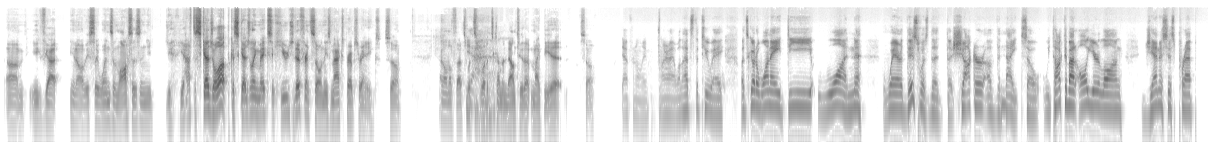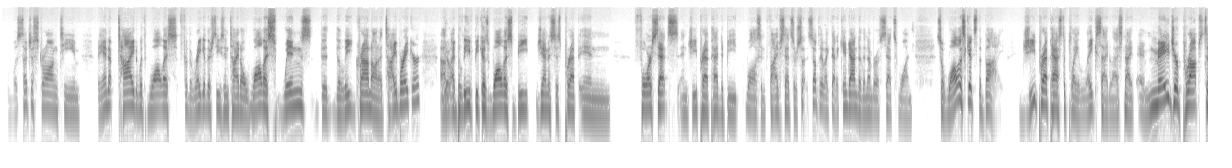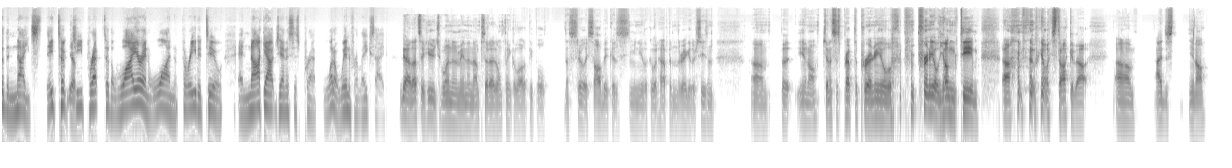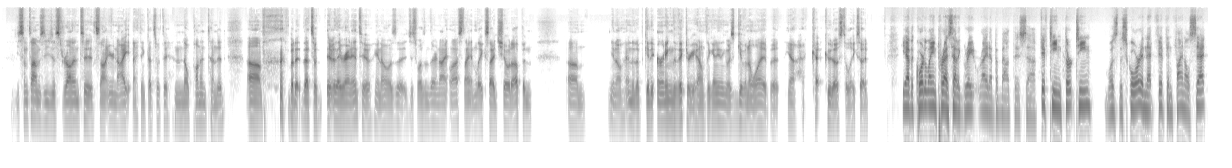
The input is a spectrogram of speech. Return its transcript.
Um, you've got you know obviously wins and losses, and you you, you have to schedule up because scheduling makes a huge difference. though in these max preps ratings, so I don't know if that's what's yeah. what it's coming down to. That might be it. So definitely. All right. Well, that's the two A. Let's go to one A D one, where this was the the shocker of the night. So we talked about all year long. Genesis Prep was such a strong team. They end up tied with Wallace for the regular season title. Wallace wins the the league crown on a tiebreaker. Um, yep. I believe because Wallace beat Genesis Prep in four sets and G Prep had to beat Wallace in five sets or so, something like that. It came down to the number of sets won. So Wallace gets the bye. G Prep has to play Lakeside last night, and major props to the Knights. They took yep. G Prep to the wire and won three to two and knock out Genesis Prep. What a win for Lakeside! Yeah, that's a huge win. I mean, an upset. I don't think a lot of people necessarily saw because I mean, you look at what happened in the regular season. Um, but you know, Genesis Prep, the perennial perennial young team uh, that we always talk about. Um, I just, you know, sometimes you just run into it's not your night, and I think that's what they, no pun intended, um, but it, that's what they ran into. You know, it, was it just wasn't their night last night, and Lakeside showed up and, um, you know, ended up getting earning the victory. I don't think anything was given away, but yeah, kudos to Lakeside. Yeah, the Coeur d'Alene Press had a great write up about this. Uh, 15 13 was the score in that fifth and final set.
